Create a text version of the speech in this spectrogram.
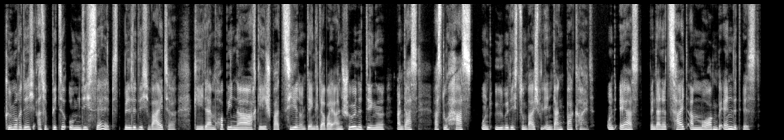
Kümmere dich also bitte um dich selbst. Bilde dich weiter. Geh deinem Hobby nach, geh spazieren und denke dabei an schöne Dinge, an das, was du hast und übe dich zum Beispiel in Dankbarkeit. Und erst, wenn deine Zeit am Morgen beendet ist,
